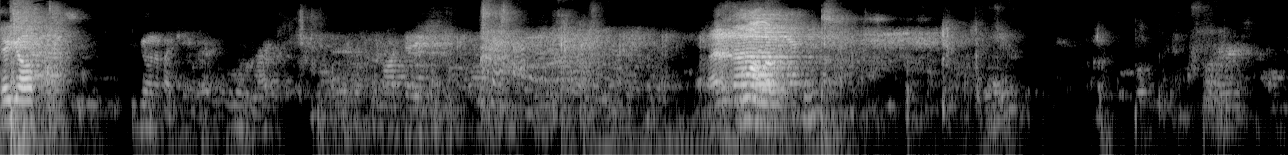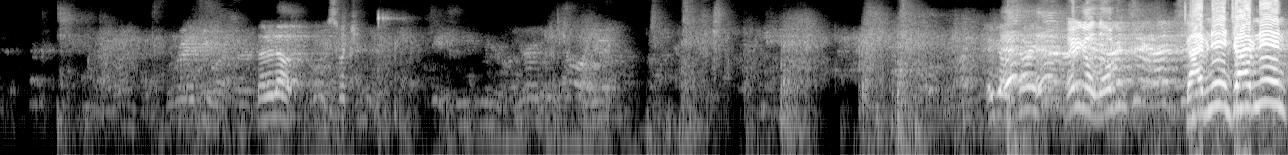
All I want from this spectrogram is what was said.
There you go. Come on, Logan. Set it up. Switch. There you go. Turn. There you go, Logan. Driving in, driving in.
